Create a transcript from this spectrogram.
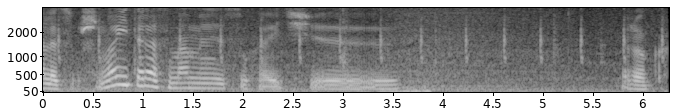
Ale cóż, no i teraz mamy, słuchajcie, rok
